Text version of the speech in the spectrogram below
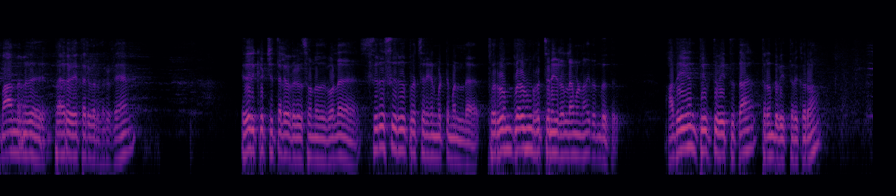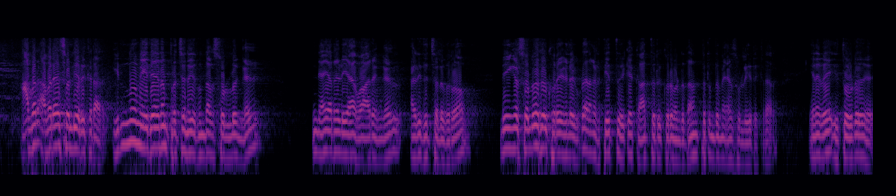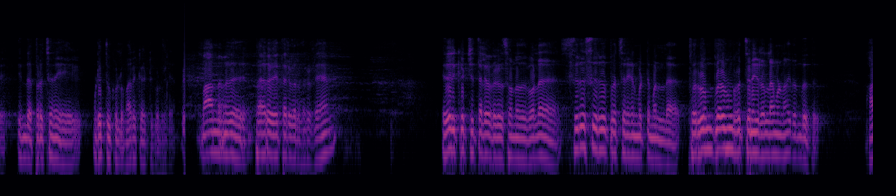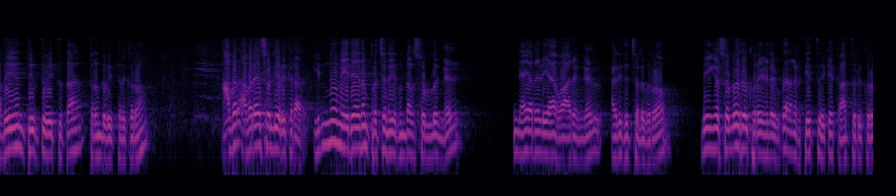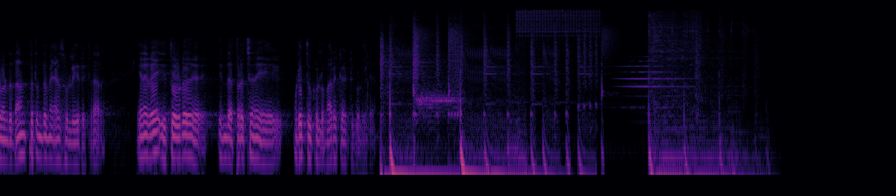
மாண்புமிகு பேரவைத் தலைவர் அவர்களே எதிர்க்கட்சி தலைவர்கள் சொன்னது போல சிறு சிறு பிரச்சனைகள் மட்டுமல்ல பெரும் பெரும் பிரச்சனைகள் எல்லாம் இருந்தது. அதையும் தீர்த்து வைத்து தான் திறந்து வைத்திருக்கிறோம். அவர் அவரே சொல்லி இருக்கிறார் இன்னும் ஏதேனும் பிரச்சனை இருந்தால் சொல்லுங்கள் நேரடியாக வாருங்கள் அழித்து செல்கிறோம். நீங்கள் சொல்லுகிற குறைகளை கூட நாங்கள் தீர்த்து வைக்க காத்திருக்கிறோம் என்று தான் பெருந்தமையாக சொல்லியிருக்கிறார். எனவே இத்தோடு இந்த பிரச்சனையை முடித்துக் கொள்ளுமாறு கேட்டுக்கொள்கிறேன். மாண்புமிகு பேரவைத் தலைவர் அவர்களே எதிர்க்கட்சி தலைவர்கள் சொன்னது போல சிறு சிறு பிரச்சனைகள் மட்டுமல்ல பெரும் பெரும் பிரச்சனைகள் எல்லாம் இருந்தது. அதையும் தீர்த்து வைத்து தான் திறந்து வைத்திருக்கிறோம். அவர் அவரே சொல்லி இருக்கிறார் இன்னும் ஏதேனும் பிரச்சனை இருந்தால் சொல்லுங்கள். நேரடியாக வாருங்கள். அழித்து செல்கிறோம். நீங்கள் சொல்லுகிற குறைகளை கூட நாங்கள் தீர்த்து வைக்க காத்திருக்கிறோம் என்று தான் பெருந்தமையாக சொல்லியிருக்கிறார். எனவே இத்தோடு இந்த பிரச்சனையை முடித்துக் கொள்ளுமாறு கேட்டுக்கொள்கிறேன்.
